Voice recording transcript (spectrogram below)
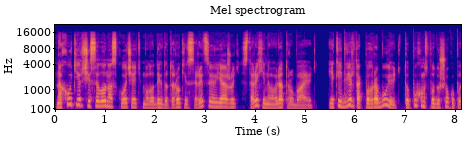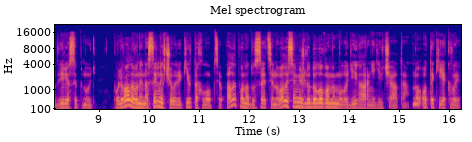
На хутір чи село наскочать, молодих дотороків сирицею в'яжуть, старих і немовлят рубають. Який двір так пограбують, то пухом з подушок у подвір'я сипнуть. Полювали вони на сильних чоловіків та хлопців, але понад усе цінувалися між людоловами молоді гарні дівчата, ну, от такі, як ви.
